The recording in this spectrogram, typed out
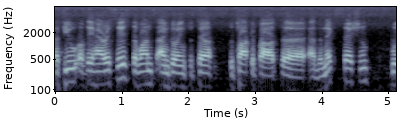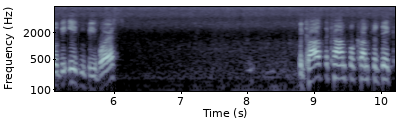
a few of the heresies, the ones I'm going to, tell, to talk about uh, at the next session will be even be worse. Because the Council contradicts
